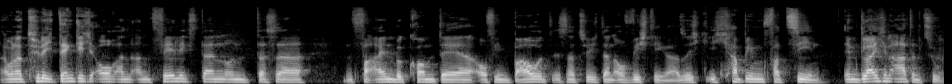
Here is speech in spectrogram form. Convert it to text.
Aber natürlich denke ich auch an, an Felix dann und dass er einen Verein bekommt, der auf ihn baut, ist natürlich dann auch wichtiger. Also ich, ich habe ihm verziehen. Im gleichen Atemzug.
